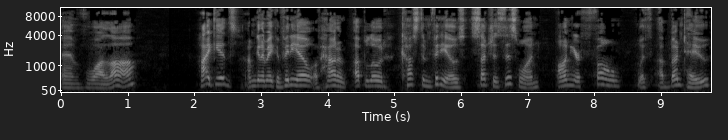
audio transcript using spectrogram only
And voila. Hi kids, I'm going to make a video of how to upload custom videos such as this one on your phone with Ubuntu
